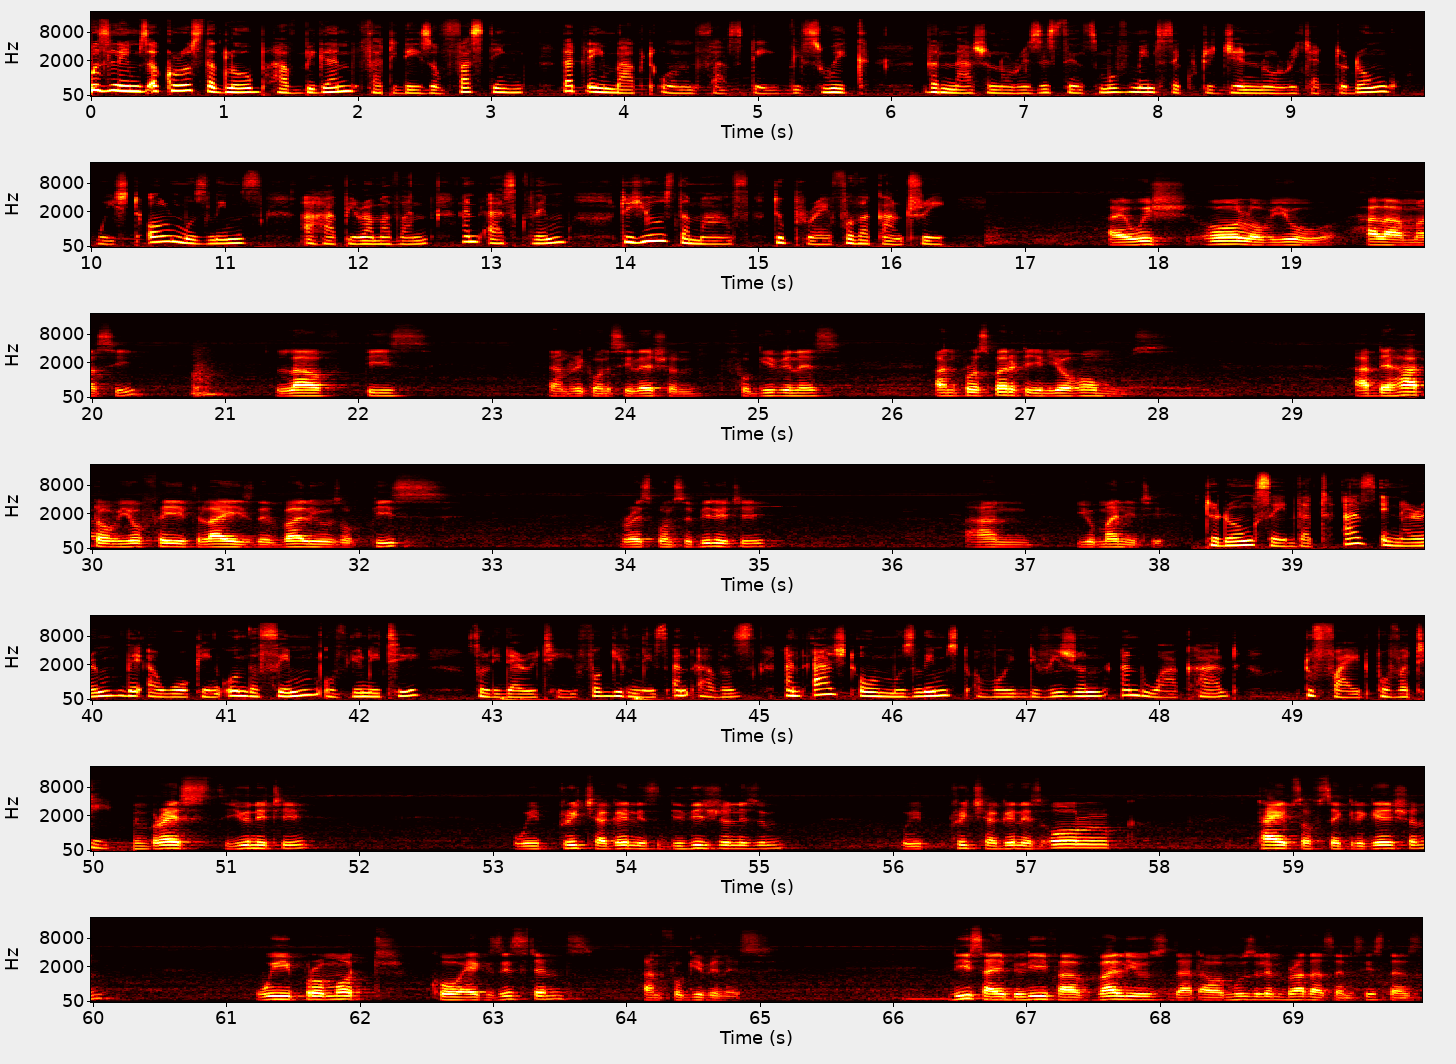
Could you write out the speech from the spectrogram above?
Muslims across the globe have begun 30 days of fasting that they embarked on Thursday this week. The National Resistance Movement Secretary General Richard Todwong wished all Muslims a happy Ramadan and asked them to use the month to pray for the country. I wish all of you Allah mercy, love, peace, and reconciliation, forgiveness, and prosperity in your homes. At the heart of your faith lies the values of peace, responsibility, and humanity. Todwong said that as NRM, they are working on the theme of unity, solidarity, forgiveness, and others, and urged all Muslims to avoid division and work hard to fight poverty. Embrace unity. We preach against divisionism. We preach against all types of segregation. We promote coexistence and forgiveness. These, I believe, are values that our Muslim brothers and sisters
